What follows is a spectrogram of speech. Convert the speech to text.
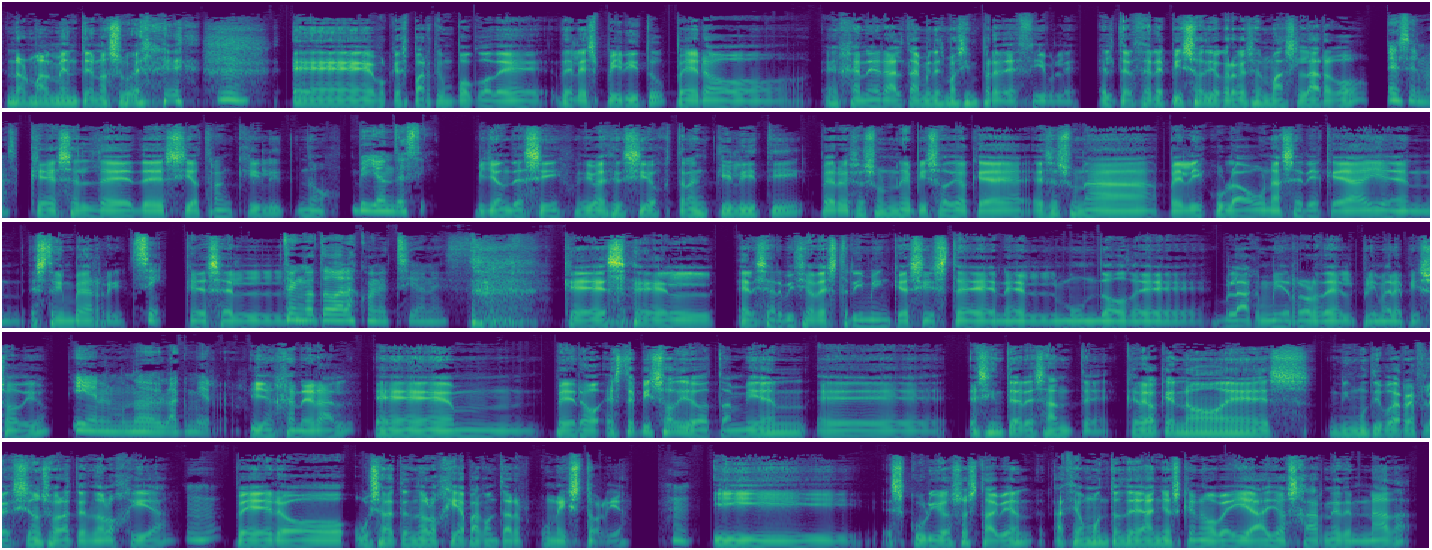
normalmente no suele, Mm. eh, porque es parte un poco de- del espíritu, pero en general también es más impredecible. El tercer episodio creo que es el más largo, Es el más. que es el de, de Sea of Tranquility, no, Beyond the Sea. Beyond the Sea. Iba a decir Sea of Tranquility, pero eso es un episodio que. Eso es una película o una serie que hay en Streamberry, Sí, que es el. tengo todas las conexiones. Que es el, el servicio de streaming que existe en el mundo de Black Mirror del primer episodio y en el mundo de Black Mirror. y en general. Em, pero este episodio también eh, es interesante. Creo que no es ningún tipo de reflexión sobre la tecnología, pero usa la tecnología para contar una historia. Hmm. Y es curioso, está bien. Hacía un montón de años que no veía a Josh Harnett en nada.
